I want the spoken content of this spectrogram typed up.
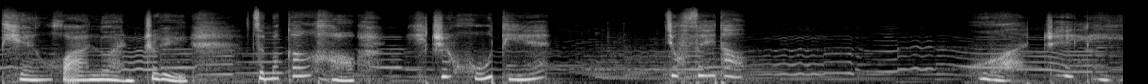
天花乱坠，怎么刚好一只蝴蝶？就飞到我这里。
